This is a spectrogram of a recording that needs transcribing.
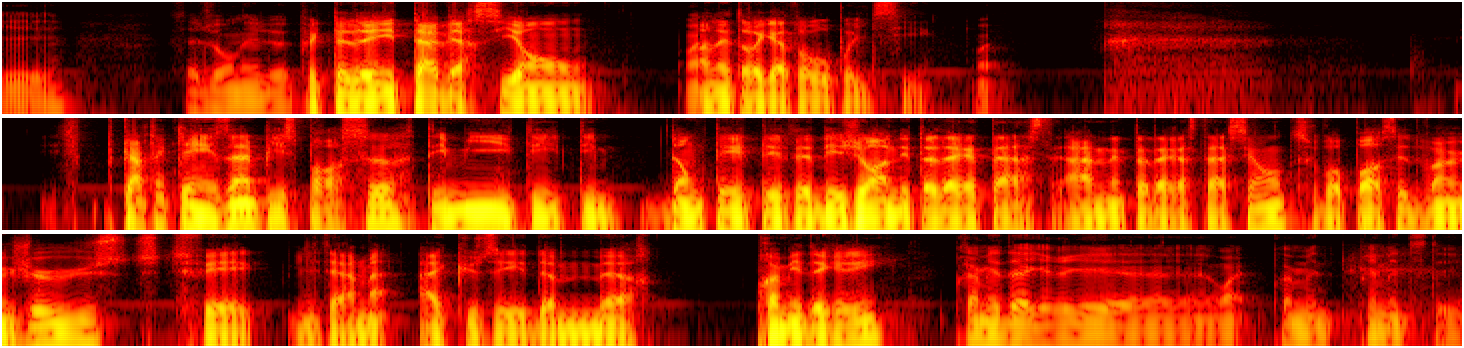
euh, cette journée-là. Fait que t'as donné ta version en interrogatoire aux policiers. Quand t'as 15 ans puis il se passe ça, t'es mis, t'es, t'es- donc t'es, déjà en état, d'arresta- en état d'arrestation, tu vas passer devant un juge, tu te fais littéralement accuser de meurtre premier degré? Premier degré, euh, ouais, prémé- prémédité.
